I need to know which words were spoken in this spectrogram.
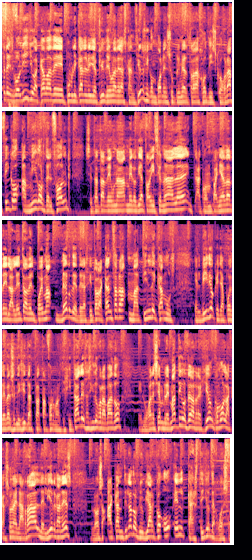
Tres Bolillo acaba de publicar el videoclip de una de las canciones que componen su primer trabajo discográfico, Amigos del Folk. Se trata de una melodía tradicional eh, acompañada de la letra del poema Verde de la escritora cántabra Matilde Camus. El vídeo, que ya puede verse en distintas plataformas digitales, ha sido grabado en lugares emblemáticos de la región como la Casona El Arral, de Liérganes, los acantilados de Ubiarco o el Castillo de Argueso.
